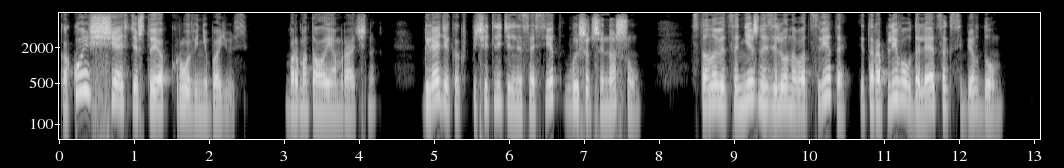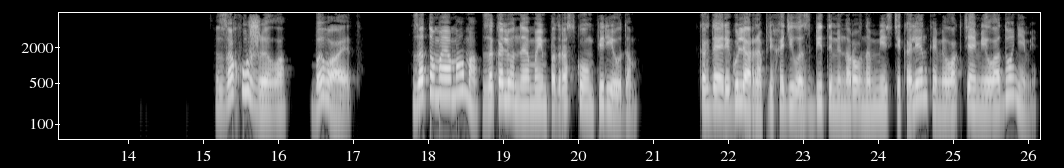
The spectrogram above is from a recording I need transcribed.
«Какое счастье, что я крови не боюсь!» – бормотала я мрачно, глядя, как впечатлительный сосед, вышедший на шум, становится нежно-зеленого цвета и торопливо удаляется к себе в дом. Захужела. Бывает. Зато моя мама, закаленная моим подростковым периодом, когда я регулярно приходила с битыми на ровном месте коленками, локтями и ладонями,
